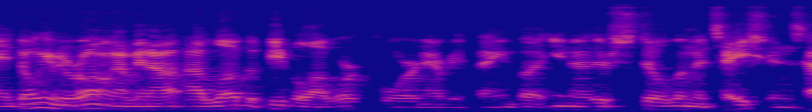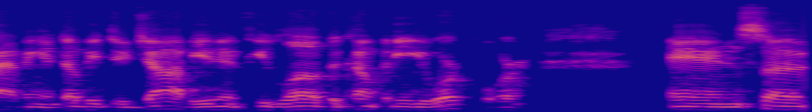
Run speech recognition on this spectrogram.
and don't get me wrong i mean I, I, love the people i work for and everything but you know there's still limitations having a w2 job even if you love the company you work for. And so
